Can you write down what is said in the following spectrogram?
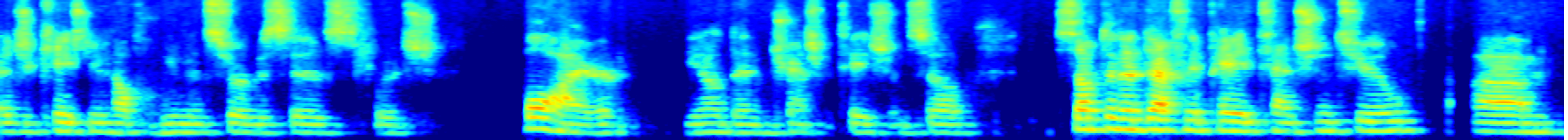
Education, health, and human services, which pull higher, you know, than transportation. So something to definitely pay attention to. Um,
